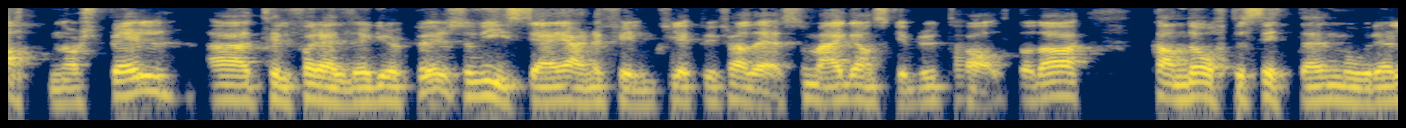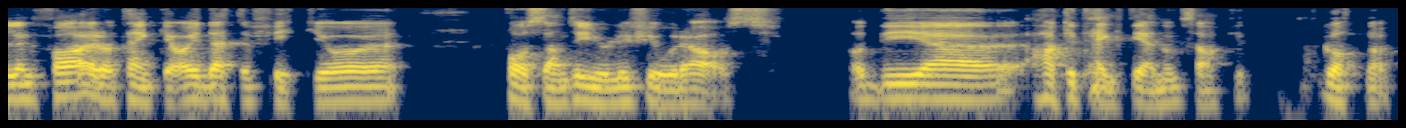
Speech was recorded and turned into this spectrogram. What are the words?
18-årsspill eh, til foreldregrupper, så viser jeg gjerne filmklipp fra det, som er ganske brutalt. Og Da kan det ofte sitte en mor eller en far og tenke oi, dette fikk jo påstand til jul i fjor av oss. Og de uh, har ikke tenkt igjennom saken godt nok.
